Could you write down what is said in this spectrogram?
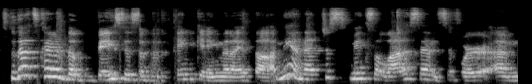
so that's kind of the basis of the thinking that i thought man that just makes a lot of sense if we're um,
